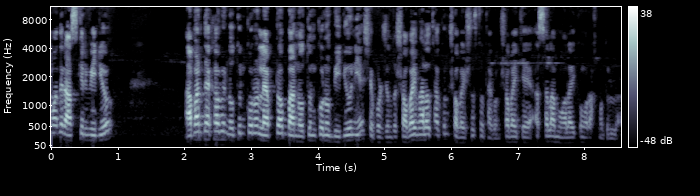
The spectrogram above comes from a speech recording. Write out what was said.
আমাদের আজকের ভিডিও আবার দেখা হবে নতুন কোনো ল্যাপটপ বা নতুন কোনো ভিডিও নিয়ে। সে পর্যন্ত সবাই ভালো থাকুন, সবাই সুস্থ থাকুন। সবাইকে আসসালামু আলাইকুম রহমতুল্লাহ।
